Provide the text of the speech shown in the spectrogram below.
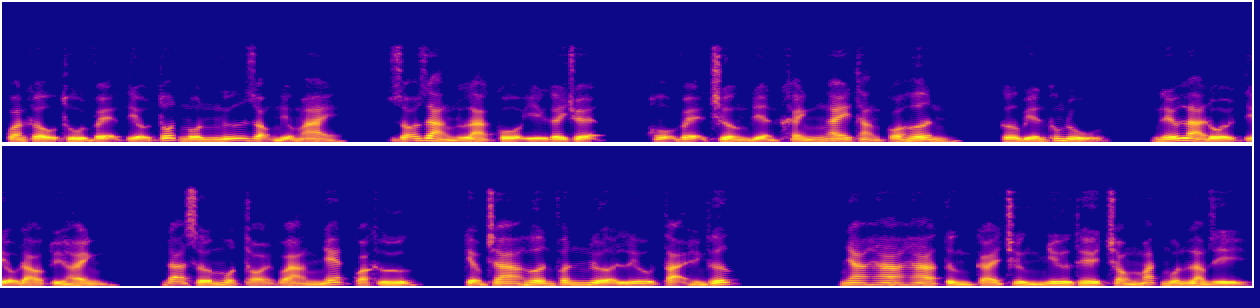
Quan khẩu thủ vệ tiểu tốt ngôn ngữ giọng niệm ai, rõ ràng là cố ý gây chuyện hộ vệ trưởng điện khánh ngay thẳng có hơn, cơ biến không đủ, nếu là đổi tiểu đạo tùy hành, đã sớm một thỏi vàng nhét quá khứ, kiểm tra hơn phân nửa lưu tại hình thức. Nha ha ha từng cái chừng như thế trong mắt muốn làm gì?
